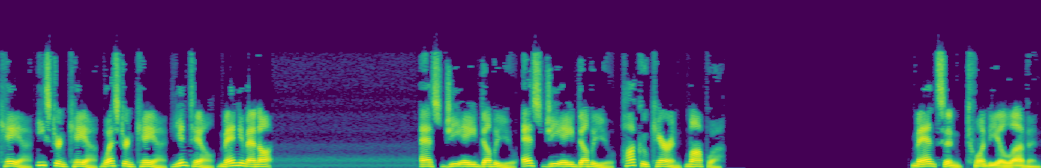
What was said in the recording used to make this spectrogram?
Kaya, Eastern Kaya, Western Kaya, Yintale, Manyamana SGAW, SGAW, Paku Karen, Mapwa Manson, 2011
